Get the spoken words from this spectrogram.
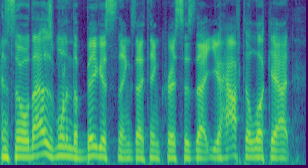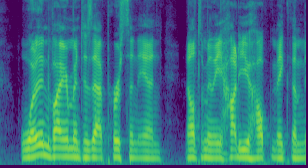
And so that is one of the biggest things I think, Chris, is that you have to look at what environment is that person in, and ultimately, how do you help make them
